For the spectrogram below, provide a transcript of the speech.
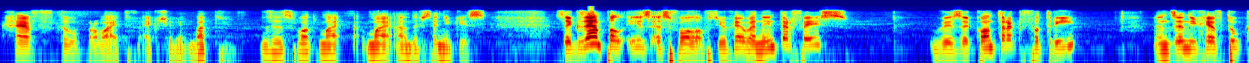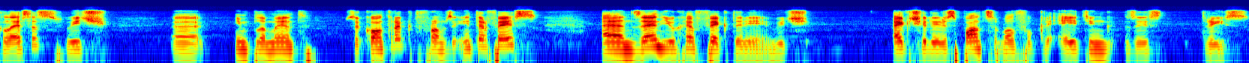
have to provide actually but this is what my my understanding is. The example is as follows. You have an interface with a contract for tree and then you have two classes which uh, implement the contract from the interface and then you have factory which actually responsible for creating these trees.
